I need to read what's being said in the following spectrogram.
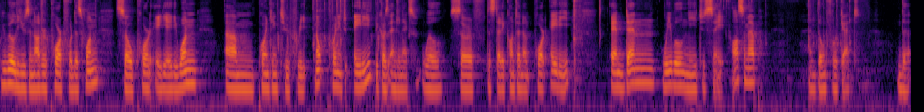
We will use another port for this one. So port 8081 um, pointing to free, no, pointing to 80 because Nginx will serve the static content on port 80. And then we will need to say awesome app and don't forget the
